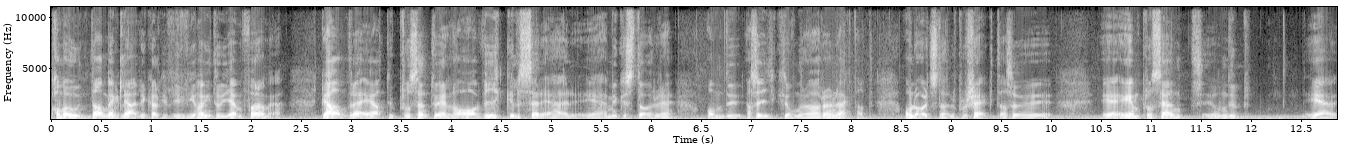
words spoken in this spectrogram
komma undan med glädjekalkyl, vi har inget att jämföra med. Det andra är att du procentuella avvikelser är, är mycket större om du, alltså i kronor och ören räknat, om du har ett större projekt. Alltså eh, en procent om du är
